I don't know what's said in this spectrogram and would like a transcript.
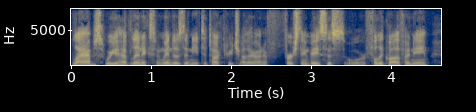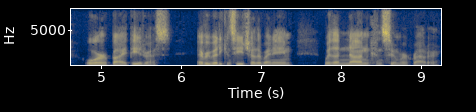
labs where you have Linux and Windows that need to talk to each other on a first name basis or fully qualified name or by IP address. Everybody can see each other by name with a non consumer router.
